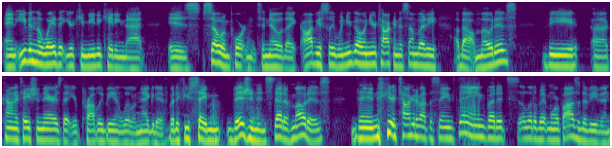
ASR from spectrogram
And even the way that you're communicating that is so important to know. Like obviously, when you go and you're talking to somebody about motives, the uh, connotation there is that you're probably being a little negative. But if you say vision instead of motives, then you're talking about the same thing, but it's a little bit more positive, even.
